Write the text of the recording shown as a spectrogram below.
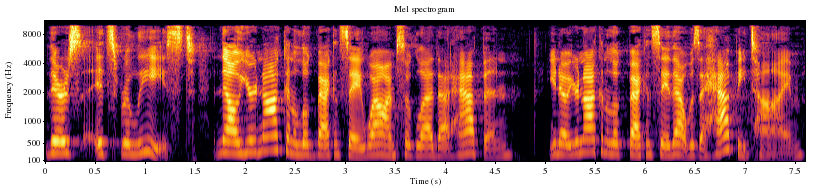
There's, it's released. Now, you're not going to look back and say, wow, I'm so glad that happened. You know, you're not going to look back and say that was a happy time.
